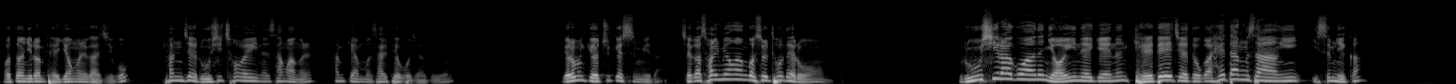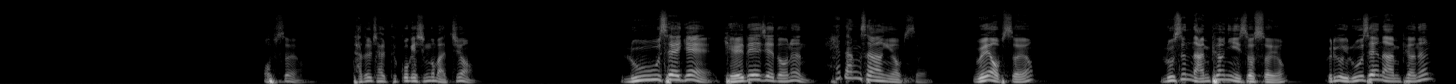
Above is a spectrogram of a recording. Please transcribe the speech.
어떤 이런 배경을 가지고 현재 루시 처해 있는 상황을 함께 한번 살펴보자고요. 여러분께 여쭙겠습니다. 제가 설명한 것을 토대로 루시라고 하는 여인에게는 계대 제도가 해당 사항이 있습니까? 없어요. 다들 잘 듣고 계신 거 맞죠? 룻에게 계대 제도는 해당 사항이 없어요. 왜 없어요? 룻은 남편이 있었어요. 그리고 룻의 남편은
